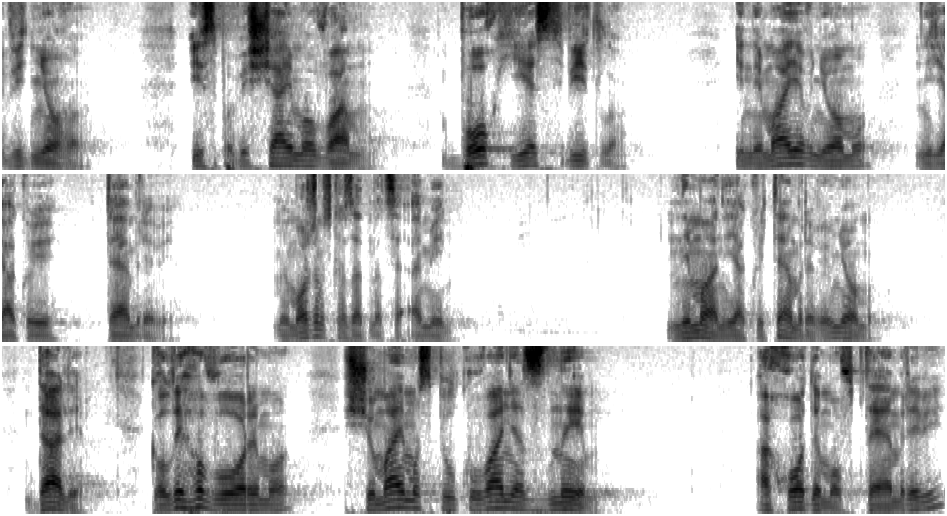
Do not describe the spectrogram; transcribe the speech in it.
від нього, і сповіщаємо вам, Бог є світло, і немає в ньому ніякої темряві. Ми можемо сказати на це амінь. Нема ніякої темряви в ньому. Далі, коли говоримо, що маємо спілкування з ним, а ходимо в темряві,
